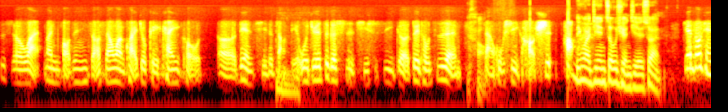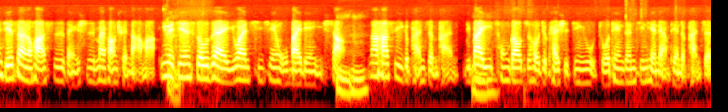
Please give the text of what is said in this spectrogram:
四十二万，那你保证你只要三万块就可以看一口呃电子期的涨跌。我觉得这个是其实是一个对投资人、散户是一个好事。好，另外今天周全结算。今天周前结算的话，是等于是卖方全拿嘛？因为今天收在一万七千五百点以上，那它是一个盘整盘。礼拜一冲高之后，就开始进入昨天跟今天两天的盘整。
